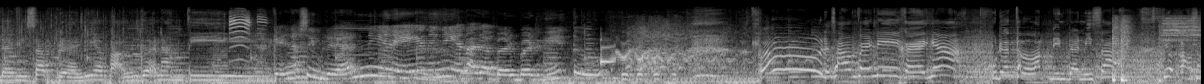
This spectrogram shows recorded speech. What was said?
Danisa berani apa enggak nanti Kayaknya sih berani nih, kan ini ada barbar gitu. Wah udah sampai nih Kayaknya udah telat di Danisa Yuk langsung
